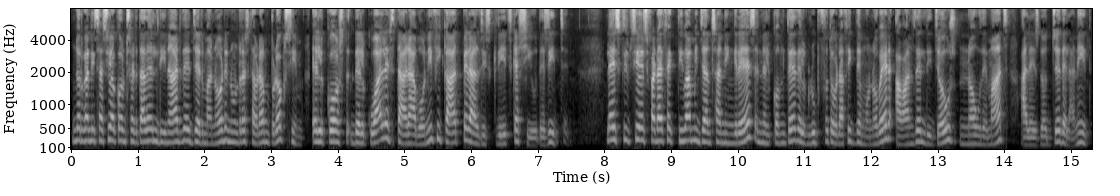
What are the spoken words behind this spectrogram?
L'organització ha concertat el dinar de Germanor en un restaurant pròxim, el cost del qual estarà bonificat per als inscrits que així ho desitgen. La inscripció es farà efectiva mitjançant ingrés en el compte del grup fotogràfic de Monover abans del dijous 9 de maig a les 12 de la nit.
